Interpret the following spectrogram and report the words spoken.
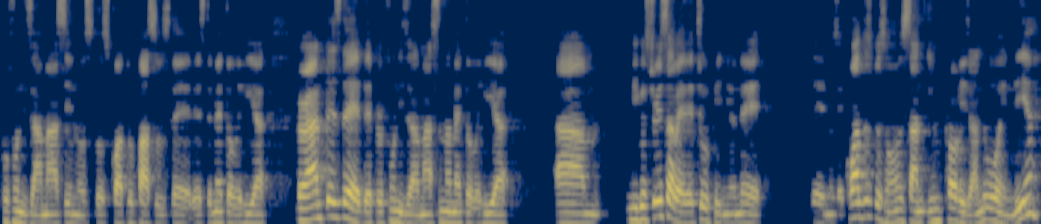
profundizar más en los, los cuatro pasos de, de esta metodología pero antes de, de profundizar más en la metodología, um, me gustaría saber de tu opinión de, de, no sé, cuántas personas están improvisando hoy en día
